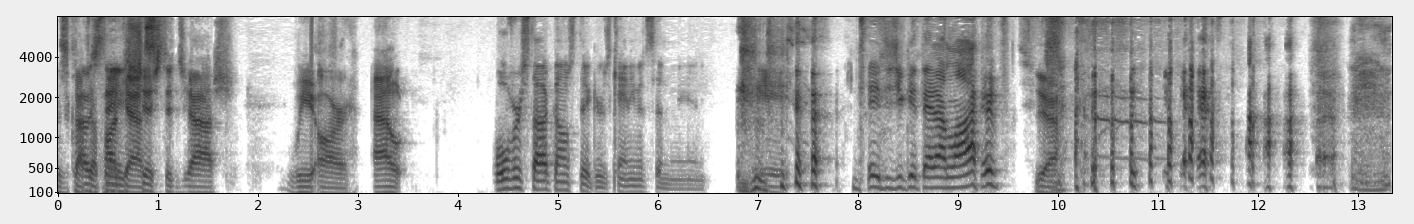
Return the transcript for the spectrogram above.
This is I Clapped was Out Podcast. shush to Josh. We are out. Overstocked on stickers. Can't even send me any. Hey, Did you get that on live? Yeah.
